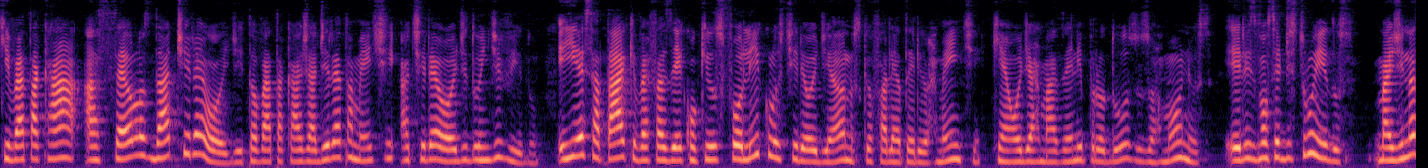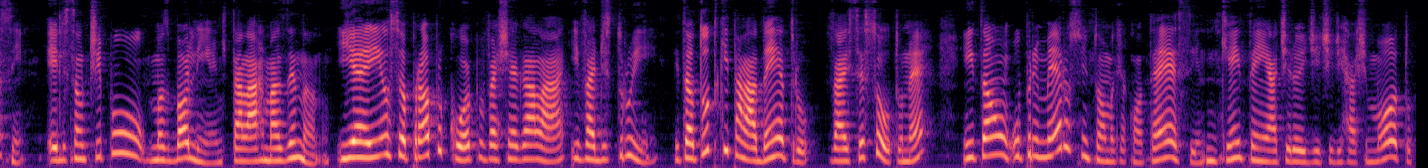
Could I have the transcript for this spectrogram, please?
Que vai atacar as células da tireoide. Então vai atacar já diretamente a tireoide do indivíduo. E esse ataque vai fazer com que os folículos tireoidianos, que eu falei anteriormente, que é onde armazena e produz os hormônios, eles vão ser destruídos. Imagina assim, eles são tipo umas bolinhas que tá lá armazenando. E aí o seu próprio corpo vai chegar lá e vai destruir. Então tudo que tá lá dentro vai ser solto, né? Então, o primeiro sintoma que acontece em quem tem a tireoidite de Hashimoto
